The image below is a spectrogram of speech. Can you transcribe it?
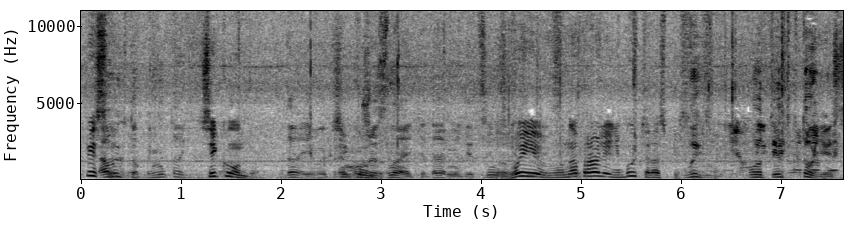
туда. А вы кто, понятой? Секунду. Да, и вы прям Секунду. уже знаете, да, медицинский. Вы в направлении будете расписывать? Вы, вот это кто есть?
